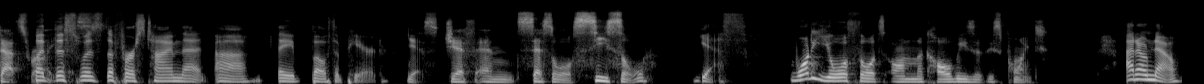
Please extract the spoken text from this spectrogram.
That's right. but this yes. was the first time that uh, they both appeared. yes, Jeff and Cecil or Cecil. Yes. What are your thoughts on the Colbys at this point? I don't know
